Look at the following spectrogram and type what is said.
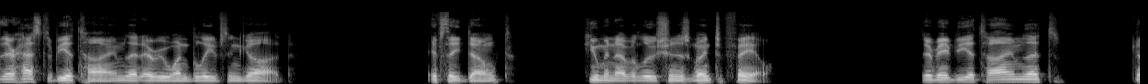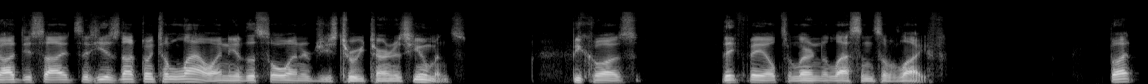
there has to be a time that everyone believes in God. If they don't, human evolution is going to fail. There may be a time that God decides that He is not going to allow any of the soul energies to return as humans because they fail to learn the lessons of life. But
